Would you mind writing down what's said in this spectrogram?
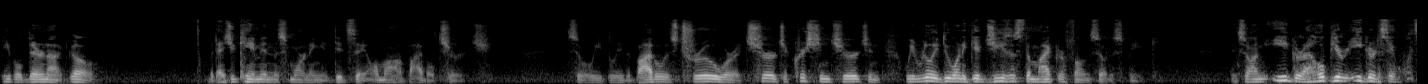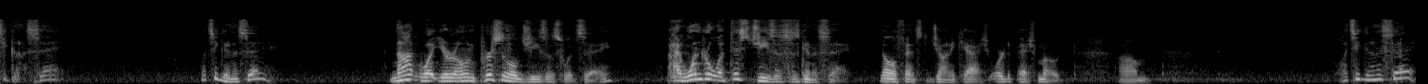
people dare not go. But as you came in this morning, it did say Omaha Bible Church. So we believe the Bible is true. We're a church, a Christian church, and we really do want to give Jesus the microphone, so to speak. And so I'm eager. I hope you're eager to say, what's he going to say? What's he going to say? Not what your own personal Jesus would say, but I wonder what this Jesus is going to say. No offense to Johnny Cash or Depeche Mode. Um, What's he going to say?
